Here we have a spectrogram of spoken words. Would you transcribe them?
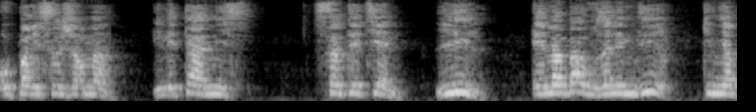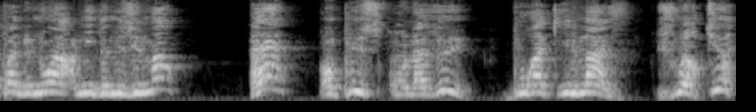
au Paris Saint-Germain, il était à Nice, Saint-Étienne, Lille. Et là-bas, vous allez me dire qu'il n'y a pas de noirs ni de musulmans? Hein? En plus, on a vu Bourak Yilmaz, joueur turc,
